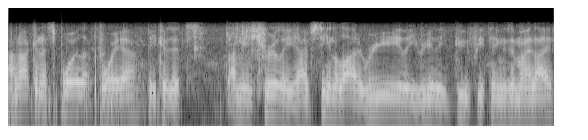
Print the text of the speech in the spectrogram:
I'm not going to spoil it for you because it's I mean, truly, I've seen a lot of really, really goofy things in my life.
